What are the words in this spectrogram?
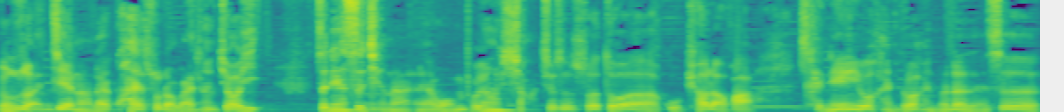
用软件呢来快速的完成交易。这件事情呢，哎，我们不用想，就是说做股票的话，肯定有很多很多的人是。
